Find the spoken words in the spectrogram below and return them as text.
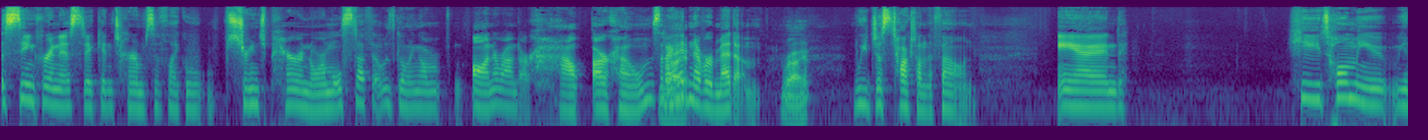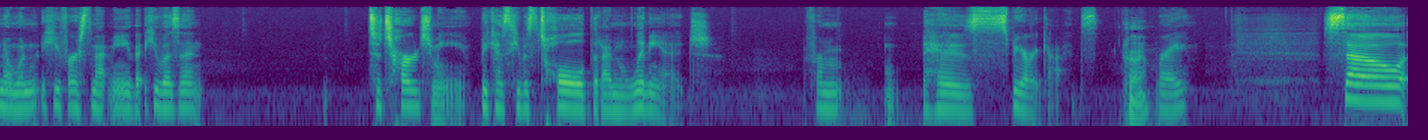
synchronistic in terms of like strange paranormal stuff that was going on on around our ho- our homes that I had never met him Right. we just talked on the phone. And he told me you know when he first met me that he wasn't to charge me because he was told that i'm lineage from his spirit guides. Okay. right? So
